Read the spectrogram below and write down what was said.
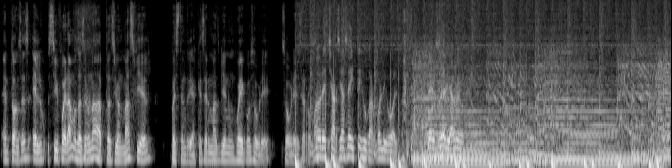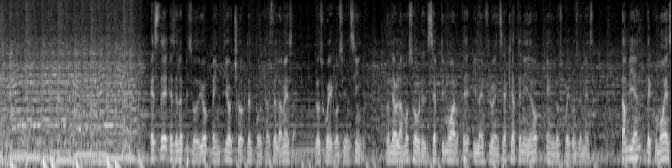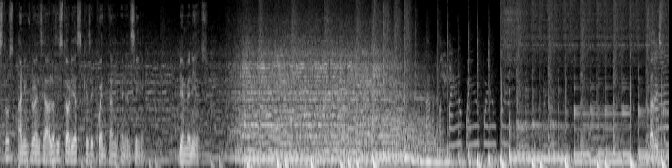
Entonces, el, si fuéramos a hacer una adaptación más fiel, pues tendría que ser más bien un juego sobre, sobre ese romance. Sobre echarse aceite y jugar voleibol. Eso sería. Este es el episodio 28 del podcast de la mesa, los juegos y el cine, donde hablamos sobre el séptimo arte y la influencia que ha tenido en los juegos de mesa. También de cómo estos han influenciado las historias que se cuentan en el cine. Bienvenidos. ¿Estás listo?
